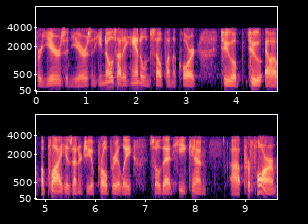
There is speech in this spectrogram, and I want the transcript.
for years and years, and he knows how to handle himself on the court to to uh, apply his energy appropriately so that he can uh, perform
